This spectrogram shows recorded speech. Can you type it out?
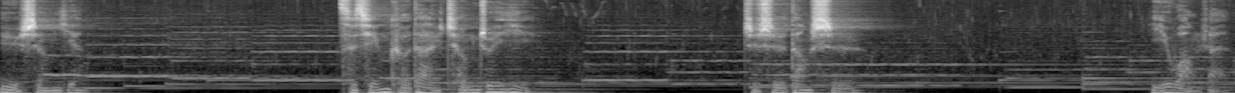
欲生烟此情可待成追忆只是当时已惘然。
